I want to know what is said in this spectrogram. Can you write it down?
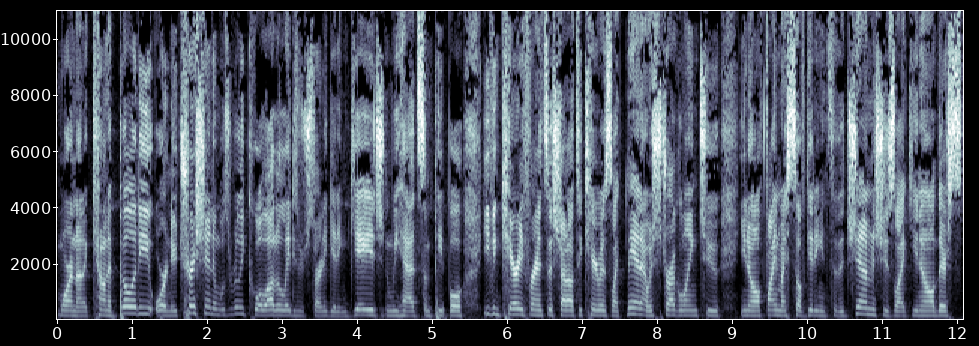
more on accountability or nutrition. It was really cool. A lot of ladies were starting to get engaged and we had some people even carrie for instance shout out to carrie was like man i was struggling to you know find myself getting into the gym. And she's like you know there's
